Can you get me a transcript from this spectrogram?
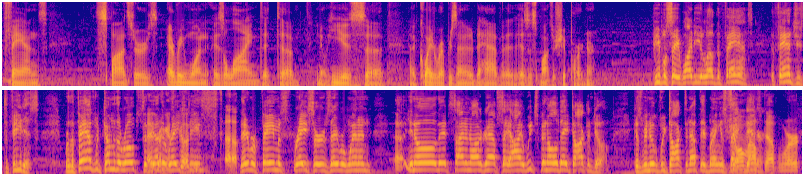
fans, sponsors. Everyone is aligned that uh, you know he is uh, quite a representative to have as a sponsorship partner. People say, "Why do you love the fans?" The fans used to feed us. Where the fans would come to the ropes to the other race teams, stuff. they were famous racers. They were winning. Uh, you know, they'd sign an autograph, say hi. We'd spend all day talking to them because we knew if we talked enough, they'd bring us back. Show back them how dinner. stuff worked.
